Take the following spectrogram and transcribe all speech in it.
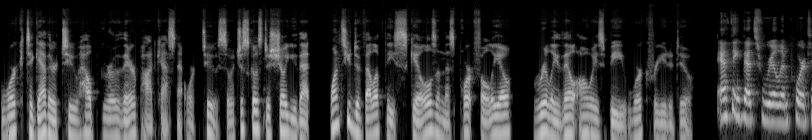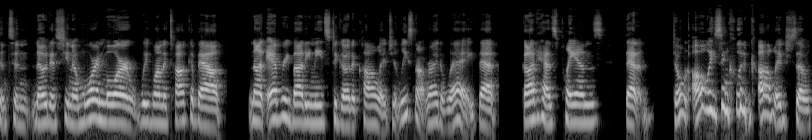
work together to help grow their podcast network too. So it just goes to show you that once you develop these skills and this portfolio, really there'll always be work for you to do. I think that's real important to notice. You know, more and more we want to talk about not everybody needs to go to college, at least not right away. That God has plans that don't always include college. So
